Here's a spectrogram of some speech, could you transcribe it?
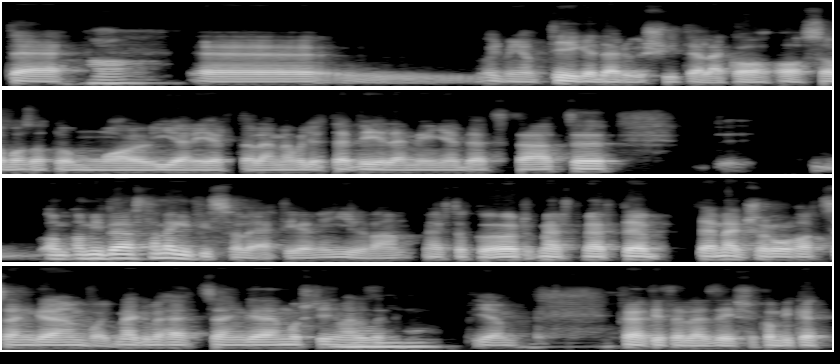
te, ah. eh, hogy mondjam, téged erősítelek a, a szavazatommal ilyen értelemmel, vagy a te véleményedet. Tehát amivel aztán megint vissza lehet élni nyilván, mert, akkor, mert, mert te, te megzsarolhatsz engem, vagy megvehetsz engem, most már ezek mm. ilyen feltételezések, amiket,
